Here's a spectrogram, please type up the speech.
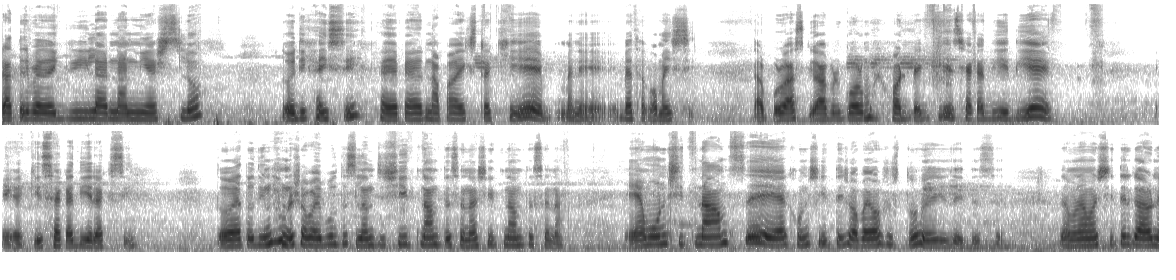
রাতের বেলায় গ্রিল আর নান নিয়ে আসছিল। তো ওইটি খাইছি, খাইয়ে নাপা এক্সট্রা খেয়ে মানে ব্যথা কমাইছি। তারপর আজকে আবার গরম হট ব্যাগ দিয়ে ছ্যাঁকা দিয়ে দিয়ে আর কি ছ্যাঁকা দিয়ে রাখছি। তো এতদিন আমরা সবাই বলতেছিলাম যে শীত নামতেছে না, শীত নামতেছে না। এমন শীত নামছে, এখন শীতে সবাই অসুস্থ হয়ে যেতেছে যেমন আমার শীতের কারণে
